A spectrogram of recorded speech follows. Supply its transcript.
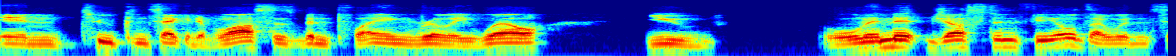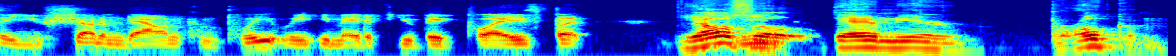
in two consecutive losses, been playing really well. You limit Justin Fields. I wouldn't say you shut him down completely. He made a few big plays, but you also you, damn near broke him.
